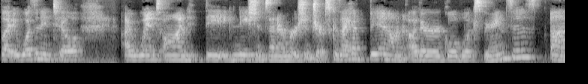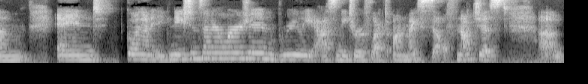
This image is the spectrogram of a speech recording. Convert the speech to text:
but it wasn't until I went on the Ignatian Center immersion trips because I had been on other global experiences um, and going on an Ignatian Center immersion really asked me to reflect on myself, not just um,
